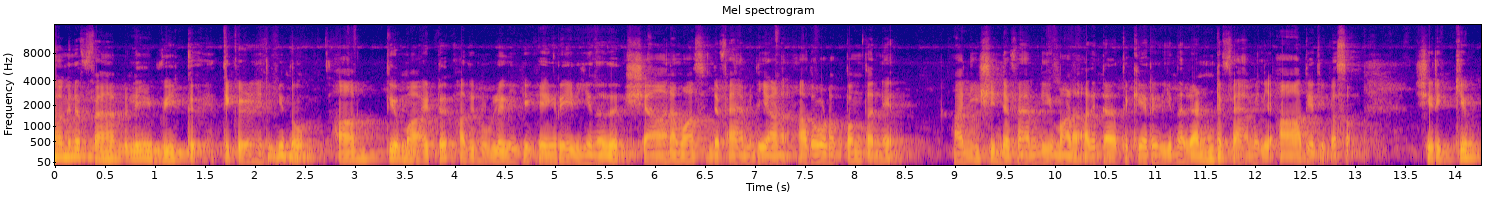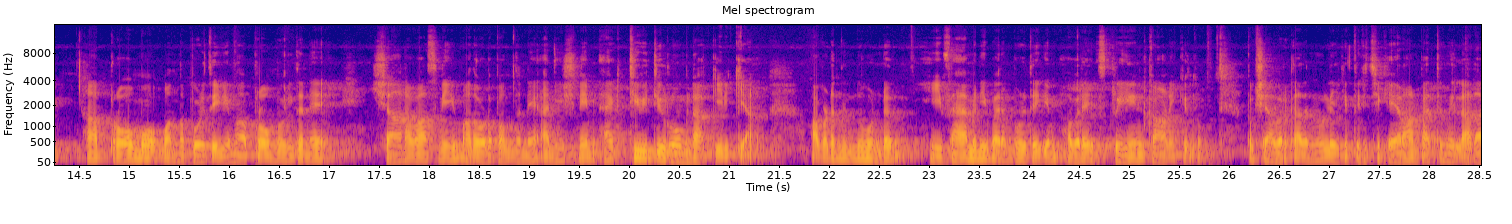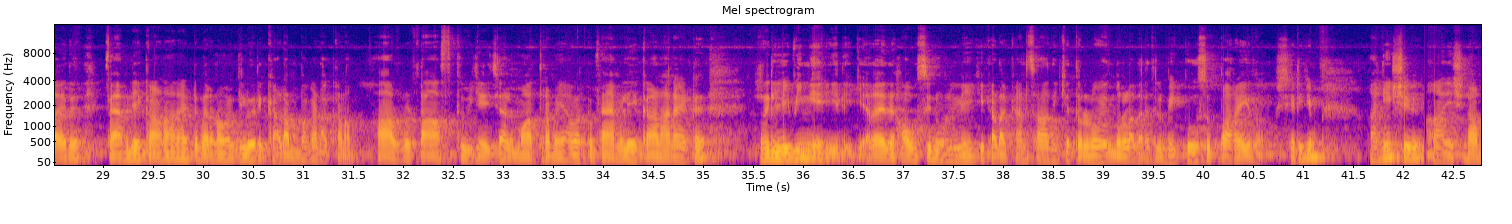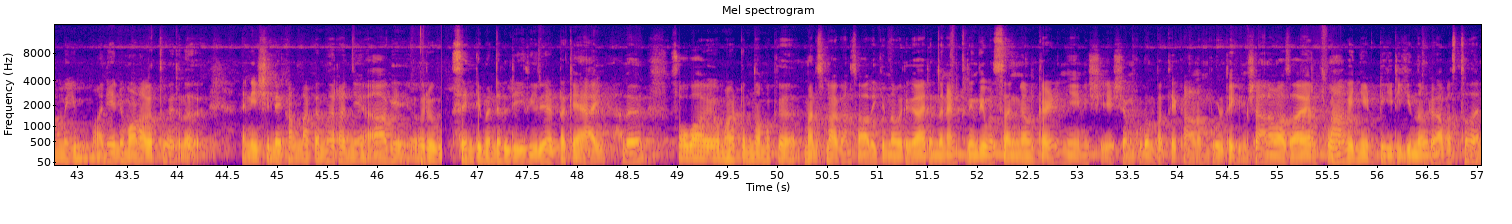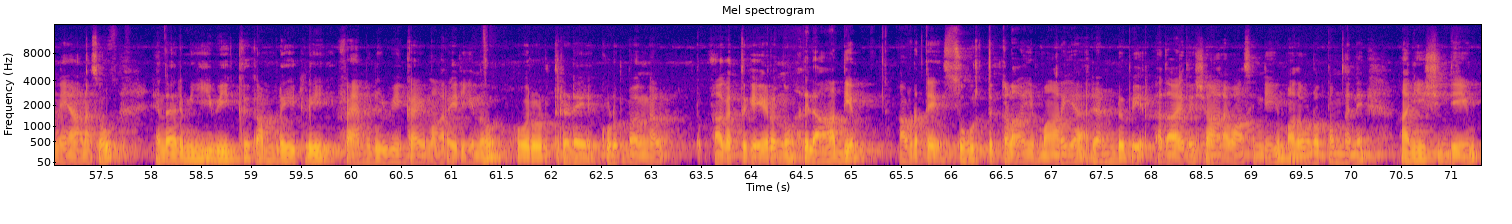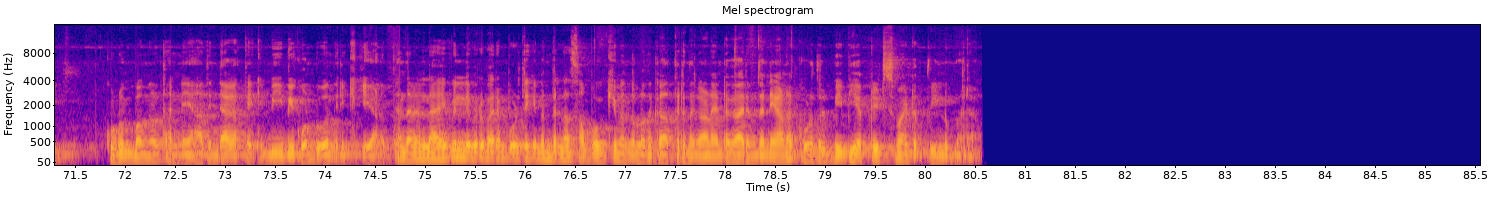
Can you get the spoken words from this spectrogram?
അങ്ങനെ family week എത്തിക്കഴിഞ്ഞിരിക്കുന്നു. ആദ്യമായിട്ട് അതിനുള്ളിലേക്ക് കയറിയിരിക്കുന്നത് ഷാനവാസിന്റെ ഫാമിലിയാണ് അതോടൊപ്പം തന്നെ അനീഷിന്റെ ഫാമിലിയുമാണ് അതിന്റെ അകത്ത് കയറിയിരിക്കുന്ന രണ്ട് ഫാമിലി ആദ്യ ദിവസം. ശരിക്കും ആ പ്രോമോ വന്നപ്പോഴത്തേക്കും ആ പ്രോമോയിൽ തന്നെ ഷാനവാസിനെയും അതോടൊപ്പം തന്നെ അനീഷിനെയും ആക്ടിവിറ്റി റൂമിലാക്കിയിരിക്കുകയാണ് അവിടെ നിന്നുകൊണ്ട് ഈ ഫാമിലി വരുമ്പോഴത്തേക്കും അവരെ സ്ക്രീനിൽ കാണിക്കുന്നു. പക്ഷെ അവർക്ക് അതിനുള്ളിലേക്ക് തിരിച്ച് കയറാൻ പറ്റുന്നില്ല. അതായത് ഫാമിലിയെ കാണാനായിട്ട് വരണമെങ്കിൽ ഒരു കടമ്പ കടക്കണം. ആ ഒരു ടാസ്ക് വിജയിച്ചാൽ മാത്രമേ അവർക്ക് ഫാമിലിയെ കാണാനായിട്ട് ലിവിങ് ഏരിയയിലേക്ക് അതായത് ഹൗസിനുള്ളിലേക്ക് കടക്കാൻ സാധിക്കത്തുള്ളൂ എന്നുള്ള തരത്തിൽ ബിഗ് ബോസ് പറയുന്നു. ശരിക്കും അനീഷ് അനീഷിന്റെ അമ്മയും അനിയനുമാണ് അകത്ത് വരുന്നത്. അനീഷിന്റെ കണ്ണൊക്കെ നിറഞ്ഞ് ആകെ ഒരു സെന്റിമെന്റൽ രീതിയിലായിട്ടൊക്കെ ആയി. അത് സ്വാഭാവികമായിട്ടും നമുക്ക് മനസ്സിലാക്കാൻ സാധിക്കുന്ന ഒരു കാര്യം തന്നെ ഇത്രയും ദിവസങ്ങൾ കഴിഞ്ഞതിന് ശേഷം കുടുംബത്തെ കാണുമ്പോഴത്തേക്കും ഷാനവാസ് ആയാൽ ആകെ ഞെട്ടിയിരിക്കുന്ന ഒരു അവസ്ഥ തന്നെയാണ്. സോ എന്തായാലും ഈ വീക്ക് കംപ്ലീറ്റ്ലി ഫാമിലി വീക്കായി മാറിയിരിക്കുന്നു. ഓരോരുത്തരുടെ കുടുംബങ്ങൾ അകത്ത് കയറുന്നു. അതിലാദ്യം അവിടുത്തെ സുഹൃത്തുക്കളായി മാറിയ രണ്ട് പേർ അതായത് ഷാനവാസിന്റെയും അതോടൊപ്പം തന്നെ അനീഷിന്റെയും കുടുംബങ്ങൾ തന്നെ അതിന്റെ അകത്തേക്ക് ബി ബി കൊണ്ടുവന്നിരിക്കുകയാണ്. എന്തായാലും ലൈവിൽ ഇവർ വരുമ്പോഴത്തേക്കും എന്തെല്ലാം സംഭവിക്കും എന്നുള്ളത് കാത്തിരുന്ന് കാണേണ്ട കാര്യം തന്നെയാണ്. കൂടുതൽ ബി ബി അപ്ഡേറ്റ്സുമായിട്ട് വീണ്ടും വരാം.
